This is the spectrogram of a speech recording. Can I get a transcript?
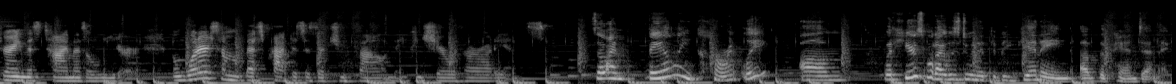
during this time as a leader? And what are some best practices that you found that you can share with our audience? So I'm failing currently, um, but here's what I was doing at the beginning of the pandemic.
